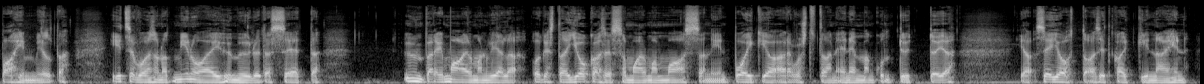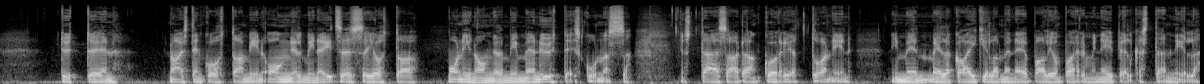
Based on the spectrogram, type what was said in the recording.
pahimmilta. Itse voin sanoa, että minua ei hymyilytä se, että ympäri maailman vielä oikeastaan jokaisessa maailman maassa niin poikia arvostetaan enemmän kuin tyttöjä. Ja se johtaa sitten kaikkiin näihin tyttöjen, naisten kohtaamiin ongelmiin ja itse asiassa johtaa moniin ongelmiin meidän yhteiskunnassa. Jos tämä saadaan korjattua, niin, niin me, meillä kaikilla menee paljon paremmin, ei pelkästään niillä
